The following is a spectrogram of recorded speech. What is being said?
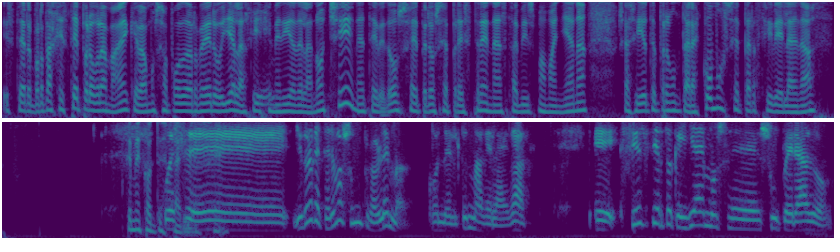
este reportaje, este programa eh, que vamos a poder ver hoy a las diez y media de la noche en ETV2, eh, pero se preestrena esta misma mañana. O sea, si yo te preguntara cómo se percibe la edad, ¿qué me contestarías? Pues, eh, yo creo que tenemos un problema con el tema de la edad. Eh, sí es cierto que ya hemos superado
